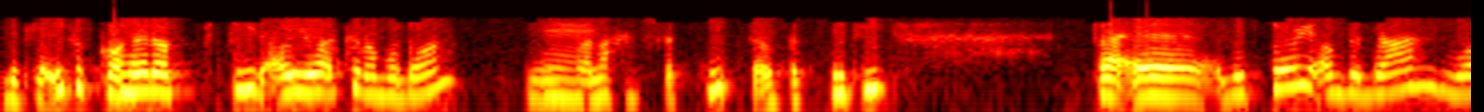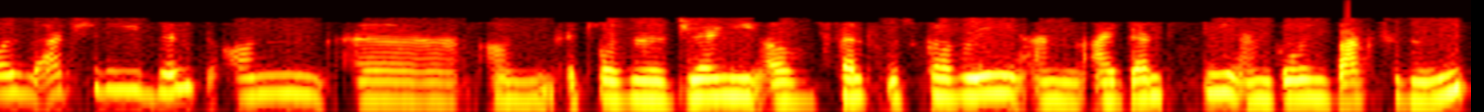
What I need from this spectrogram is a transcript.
بتلاقيه في القاهرة كتير قوي وقت رمضان. بلح السكوت أو سكوتي. uh, the story of the brand was actually built on uh, on it was a journey of self discovery and identity and going back to the roots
